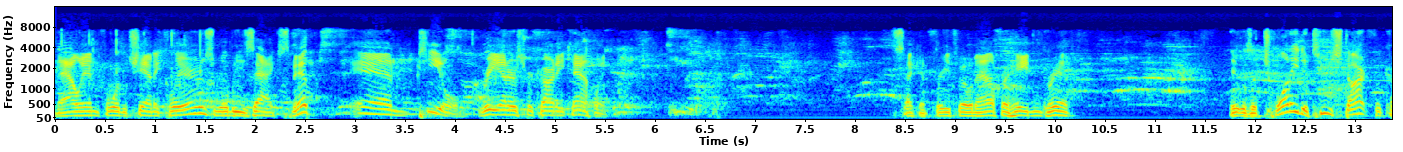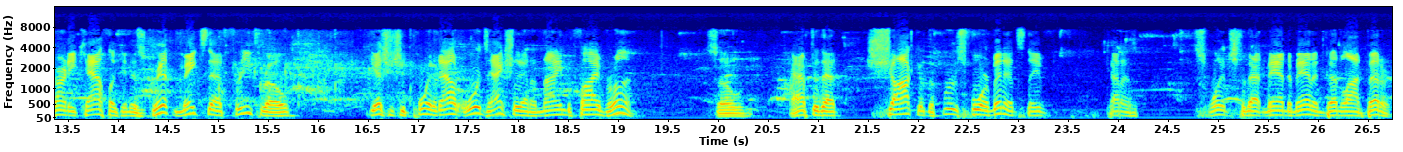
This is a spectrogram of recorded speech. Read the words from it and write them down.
Now in for the Chanticleers will be Zach Smith, and Teal re enters for Kearney Catholic. Second free throw now for Hayden Grint. It was a 20 to 2 start for Carney Catholic, and as Grint makes that free throw, I guess you should point it out, Ord's actually on a 9 to 5 run. So after that shock of the first four minutes, they've kind of switched to that man-to-man and done a lot better.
